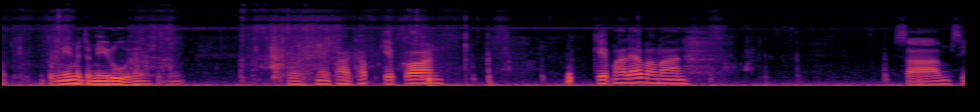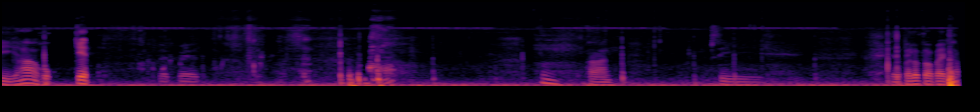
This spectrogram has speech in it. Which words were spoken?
รับ ตรงนี้มันจะมีรูท่านผู้ชมตรงนี้เออไม่พลาดครับ เก็บก่อน เก็บมาแล้วประมาณสามสี่ห้าหกเจ็ดแปดแปดผ่านสี่เดี๋ยวไปรอบต่อไปครับ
